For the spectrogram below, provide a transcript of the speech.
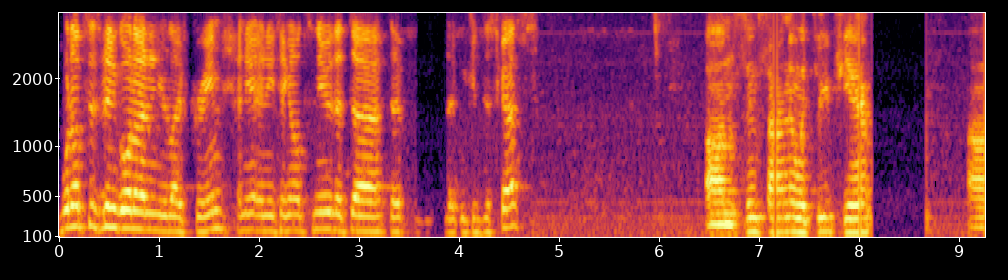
What else has been going on in your life, Kareem? Any anything else new that uh, that that we could discuss? Um, since signing with 3 p.m. Um,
